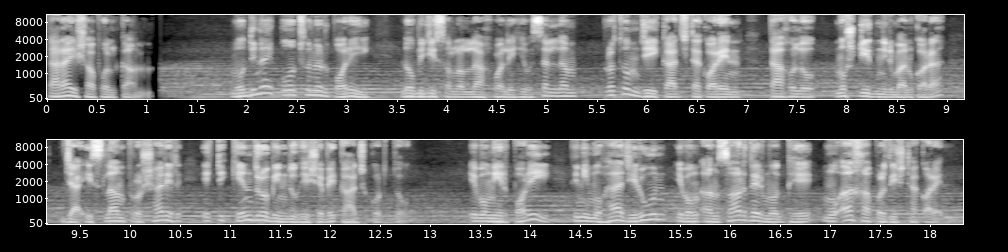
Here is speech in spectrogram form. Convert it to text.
তারাই সফল কাম। মদিনায় পৌঁছানোর পরেই নবীজি সাল্লাহ আলহি ওসাল্লাম প্রথম যেই কাজটা করেন, তা হল মসজিদ নির্মাণ করা, যা ইসলাম প্রসারের একটি কেন্দ্রবিন্দু হিসেবে কাজ করত। এবং এরপরেই তিনি মুহাজিরুন এবং আনসারদের মধ্যে মুআখা প্রতিষ্ঠা করেন।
